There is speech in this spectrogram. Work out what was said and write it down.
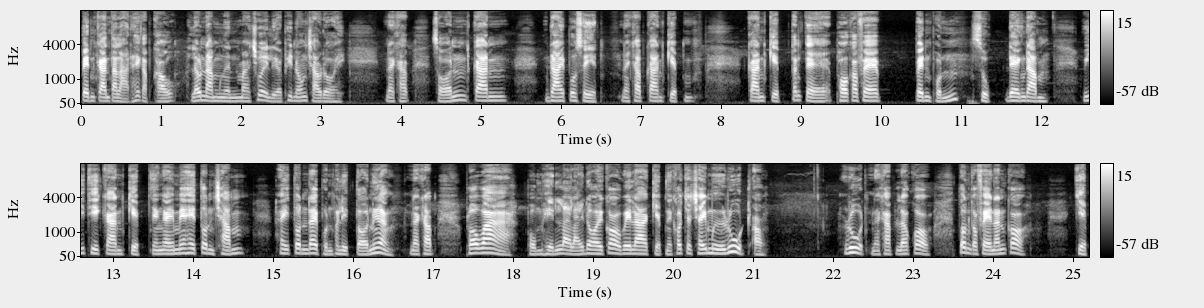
เป็นการตลาดให้กับเขา แล้วนำเงินมาช่วยเหลือพี่น้องชาวดอยนะครับ สอนการดายโปรเซสนะครับ การเก็บการเก็บตั้งแต่พอกาแฟเป็นผลสุกแดงดำวิธีการเก็บยังไงไม่ให้ต้นช้ำ ให้ต้นได้ผลผลิตต่อเนื่องนะครับ เพราะว่าผมเห็นหลาย ๆ ดอยก็เวลาเก็บเนี่ยเขาจะใช้มือรูดเอารูดนะครับ แล้วก็ต้นกาแฟนั้นก็เจ็บ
